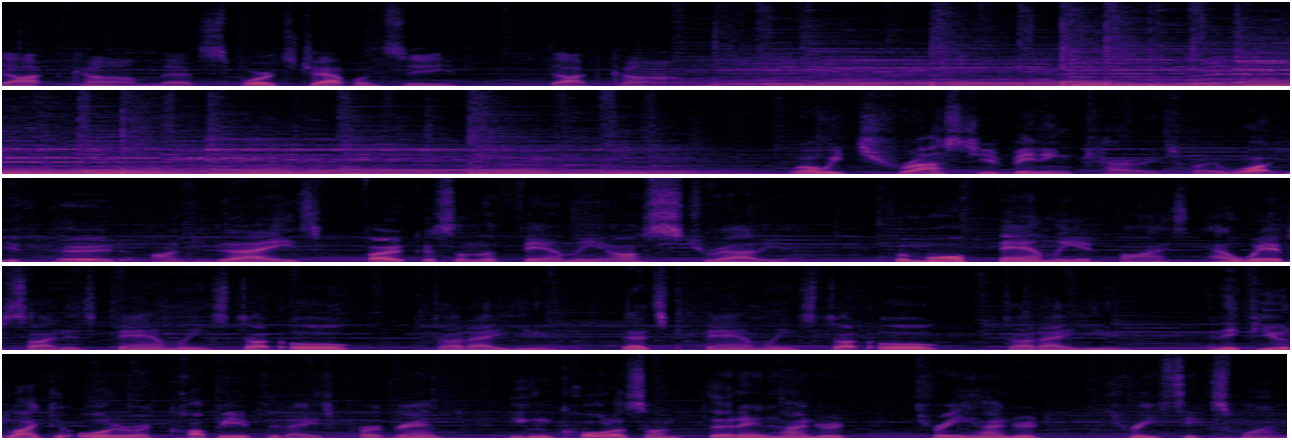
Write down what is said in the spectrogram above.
sportschaplaincy.com. That's sportschaplaincy.com. Well, we trust you've been encouraged by what you've heard on today's Focus on the Family Australia. For more family advice, our website is families.org.au. That's families.org.au. And if you would like to order a copy of today's program, you can call us on 1300 300 361.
